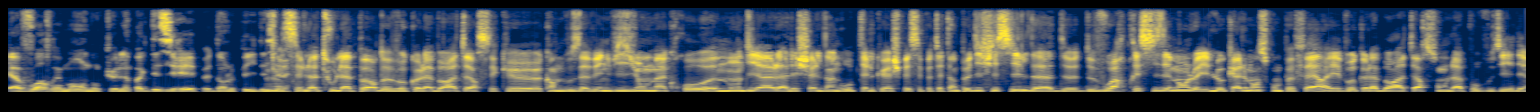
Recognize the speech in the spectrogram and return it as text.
et avoir vraiment donc euh, l'impact désiré euh, dans le pays désiré. C'est là tout l'apport de vos collaborateurs, c'est que quand vous avez une vision macro euh, mondiale à l'échelle d'un groupe tel que HP, c'est peut-être un peu difficile de, de, de voir précisément et localement ce qu'on peut faire et vos collaborateurs sont là pour vous y aider.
